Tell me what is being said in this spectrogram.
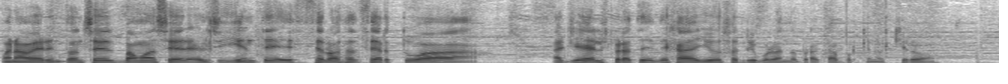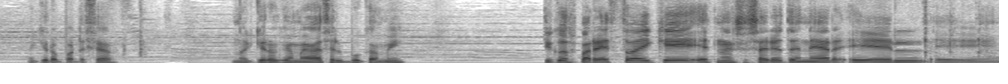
Bueno, a ver, entonces vamos a hacer el siguiente. Ese se lo vas a hacer tú a, a Yael. Espérate, deja yo salir volando por acá porque no quiero no quiero aparecer. No quiero que me hagas el book a mí. Chicos, para esto hay que es necesario tener el eh,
